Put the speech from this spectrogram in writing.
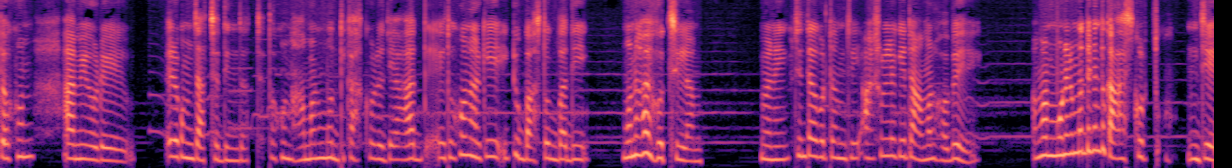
তখন আমি ওরে এরকম যাচ্ছে দিন যাচ্ছে তখন আমার মধ্যে কাজ করে যে আর তখন আর কি একটু বাস্তববাদী মনে হয় হচ্ছিলাম। মানে চিন্তা করতাম যে আসলে কি এটা আমার হবে? আমার মনের মধ্যে কিন্তু কাজ করতো যে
